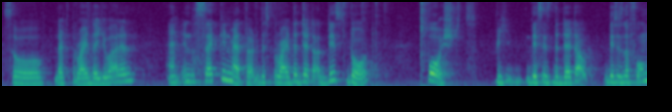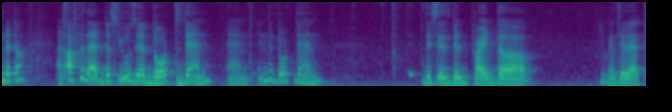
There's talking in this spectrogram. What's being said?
so let's provide the URL and in the second method just provide the data. This dot posts we this is the data this is the form data. And after that just use your dot then. And in the dot then this is will provide the you can say that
